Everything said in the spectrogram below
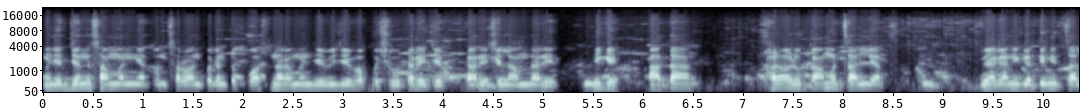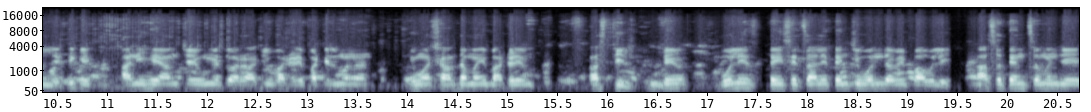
म्हणजे जनसामान्यातून सर्वांपर्यंत पोहोचणारं म्हणजे विजय बापू शिवतारेचे कार्यशील आमदार आहेत. ठीक आहे. आता हळूहळू कामं चालल्यात. वेगाने गतीने चालले. ठीक आहे. आणि हे आमचे उमेदवार राजू भाडळे पाटील म्हणून किंवा शारदामाई भाडळे असतील. ते बोले तैसे चाले त्यांची वंदावी पावले. असं त्यांचं म्हणजे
